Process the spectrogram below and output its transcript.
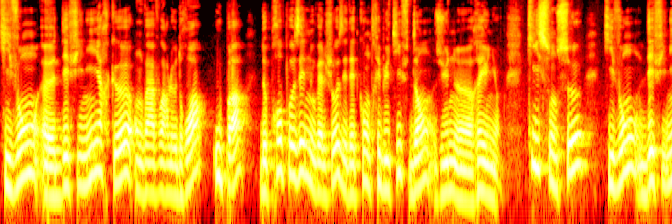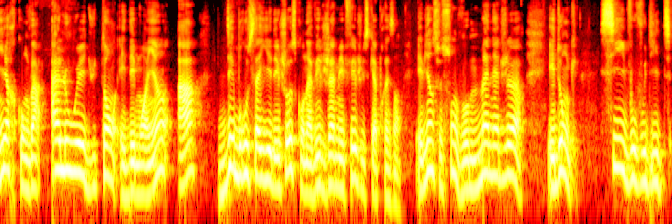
qui vont euh, définir qu'on va avoir le droit ou pas de proposer de nouvelles choses et d'être contributif dans une euh, réunion Qui sont ceux qui vont définir qu'on va allouer du temps et des moyens à débroussailler des choses qu'on n'avait jamais fait jusqu'à présent? Eh bien, ce sont vos managers. Et donc, si vous vous dites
